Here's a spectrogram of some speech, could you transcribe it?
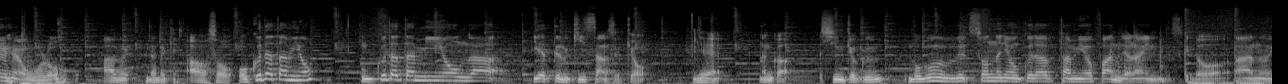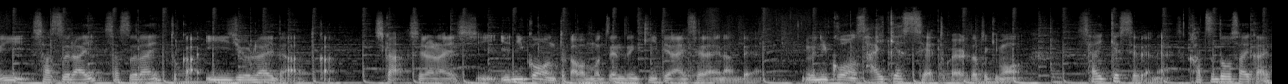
おもろ。あのなんだっけ。あそう。奥田民生？奥田民生がやってるの聞いてたんですよ今日。でなんか新曲？僕そんなに奥田民生ファンじゃないんですけどあのさすらい？さすらいとかイージューライダーとかしか知らないしユニコーンとかはもう全然聞いてない世代なんでユニコーン再結成とか言われた時も再結成だよね。活動再開？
